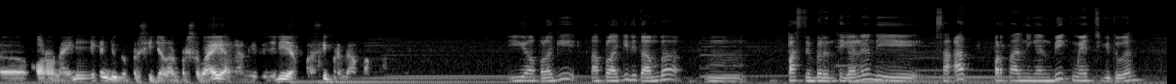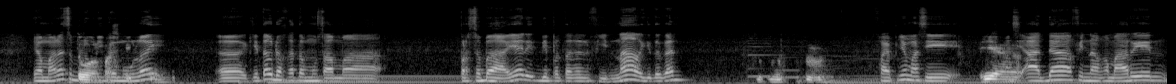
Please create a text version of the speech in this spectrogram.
eh, corona ini kan juga persijalan persebaya kan gitu. Jadi ya pasti berdampak. Iya apalagi apalagi ditambah hmm, pas diberhentikannya di saat pertandingan big match gitu kan. Yang mana sebelum liga pasti. mulai eh, kita udah ketemu sama persebaya di, di pertandingan final gitu kan. Mm, mm. vibe-nya masih iya. masih ada final kemarin.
